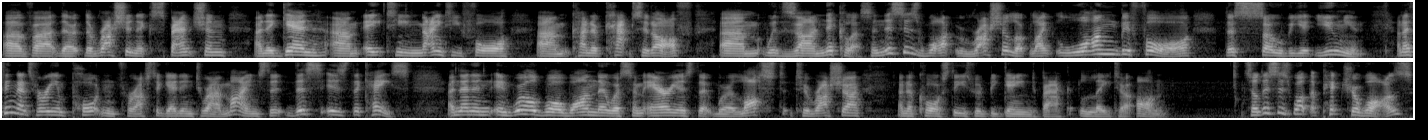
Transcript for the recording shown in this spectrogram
of uh, the, the Russian expansion. And again, um, 1894 um, kind of caps it off um, with Tsar Nicholas. And this is what Russia looked like long before the Soviet Union. And I think that's very important for us to get into our minds that this is the case. And then in, in World War One, there were some areas that were lost to Russia. And of course, these would be gained back later on. So this is what the picture was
